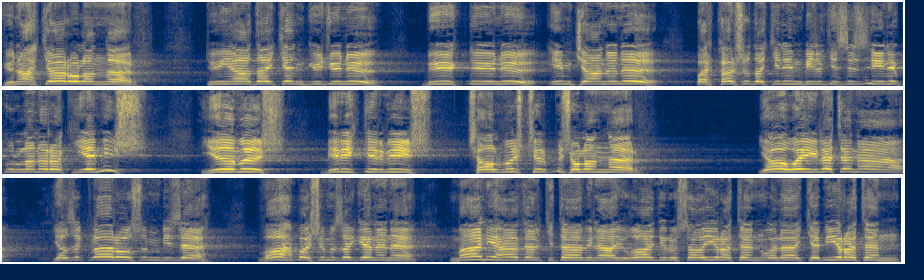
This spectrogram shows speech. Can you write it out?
Günahkar olanlar, dünyadayken gücünü, büyüklüğünü, imkanını, baş karşıdakinin bilgisizliğini kullanarak yemiş, yığmış, biriktirmiş, çalmış, çırpmış olanlar. Ya veyletena, yazıklar olsun bize, vah başımıza gelene, mali hazel kitabi la yugadiru sagireten ve la kebireten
